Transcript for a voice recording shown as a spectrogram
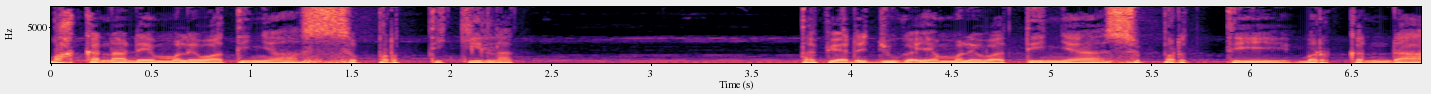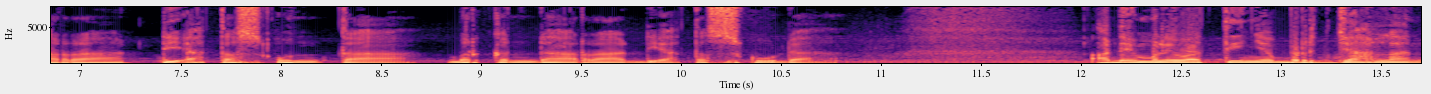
Bahkan ada yang melewatinya seperti kilat. Tapi ada juga yang melewatinya seperti berkendara di atas unta, berkendara di atas kuda. Ada yang melewatinya berjalan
